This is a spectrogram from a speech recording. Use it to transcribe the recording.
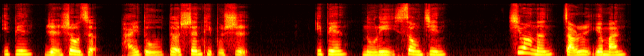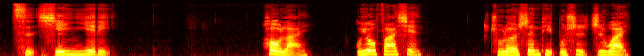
一边忍受着排毒的身体不适，一边努力诵经，希望能早日圆满此邪淫业力。后来，我又发现，除了身体不适之外，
